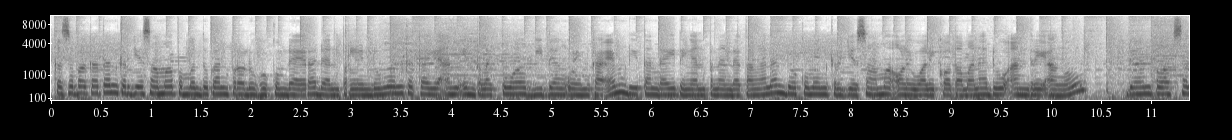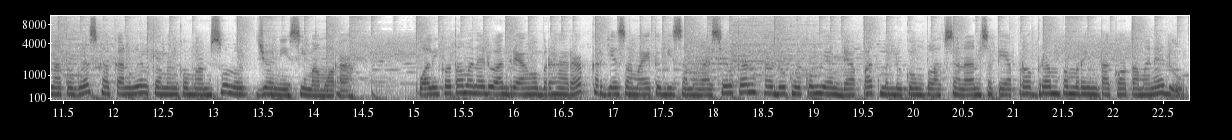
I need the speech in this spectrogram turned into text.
Kesepakatan kerjasama pembentukan produk hukum daerah dan perlindungan kekayaan intelektual bidang UMKM ditandai dengan penandatanganan dokumen kerjasama oleh Wali Kota Manado Andre Ango dan pelaksana tugas Kakanwil Kemenkumham Sulut Joni Simamora. Wali Kota Manado Andre Ango berharap kerjasama itu bisa menghasilkan produk hukum yang dapat mendukung pelaksanaan setiap program pemerintah Kota Manado.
